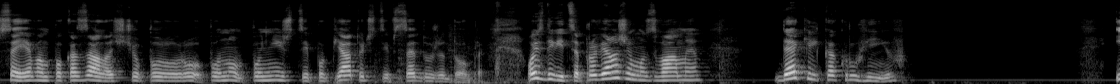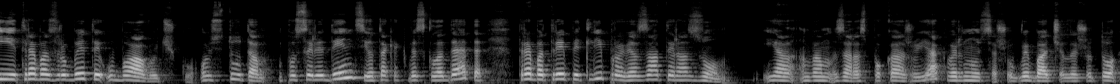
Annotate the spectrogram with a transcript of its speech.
Все, я вам показала, що по, по, ну, по ніжці, по п'яточці все дуже добре. Ось дивіться, пров'яжемо з вами декілька кругів. І треба зробити убавочку. Ось тут посерединці, отак як ви складете, треба три петлі пров'язати разом. Я вам зараз покажу, як вернуся, щоб ви бачили, що то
